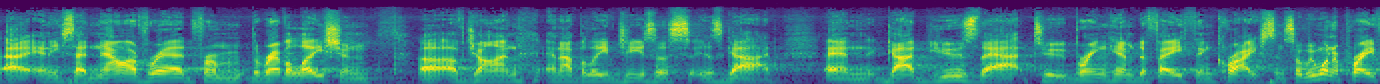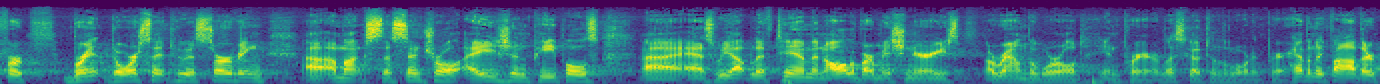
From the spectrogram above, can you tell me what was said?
uh, and he said, Now I've read from the Revelation uh, of John, and I believe Jesus is God. And God used that to bring him to faith in Christ. And so we want to pray for Brent Dorset, who is serving uh, amongst the Central Asian peoples, as we uplift him and all of our missionaries around the world in prayer. Let's go to the Lord in prayer. Heavenly Father,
